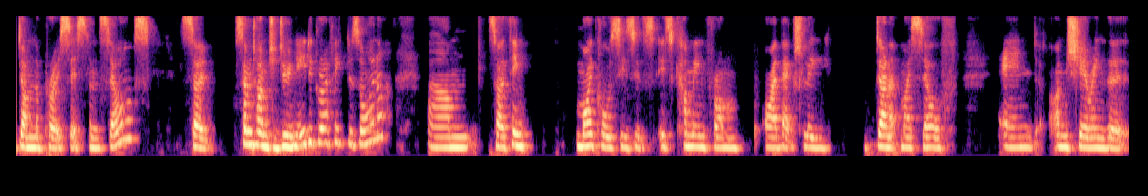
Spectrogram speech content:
done the process themselves. So sometimes you do need a graphic designer. Um, so I think my course is it's, it's coming from I've actually done it myself and I'm sharing the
